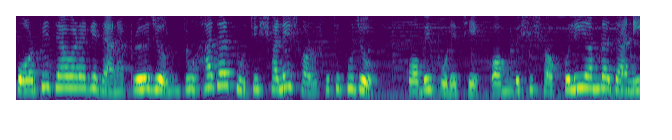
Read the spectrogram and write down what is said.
পর্বে যাওয়ার আগে জানা প্রয়োজন দু হাজার পঁচিশ সালে সরস্বতী পুজো কবে পড়েছে? কম বেশি সকলেই আমরা জানি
